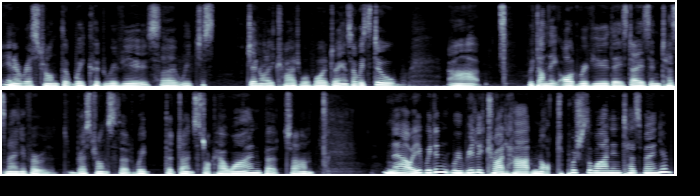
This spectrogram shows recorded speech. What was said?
in a restaurant that we could review. So we just generally try to avoid doing it. So we still. Uh, We've done the odd review these days in Tasmania for restaurants that we that don't stock our wine, but um, now we didn't. We really tried hard not to push the wine in Tasmania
